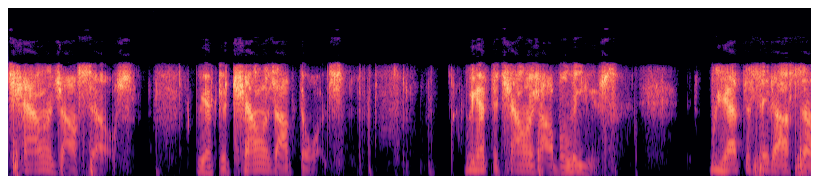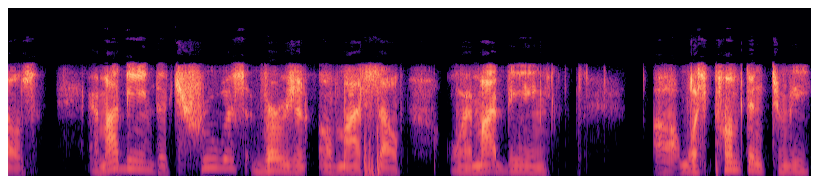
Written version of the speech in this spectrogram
challenge ourselves. We have to challenge our thoughts. We have to challenge our beliefs. We have to say to ourselves, Am I being the truest version of myself, or am I being uh, what's pumped into me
